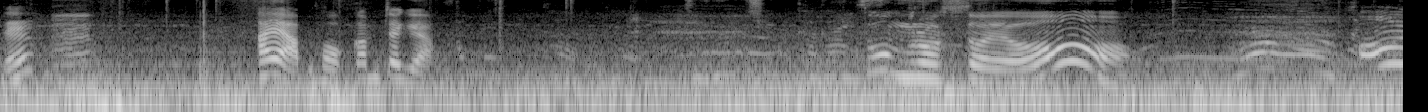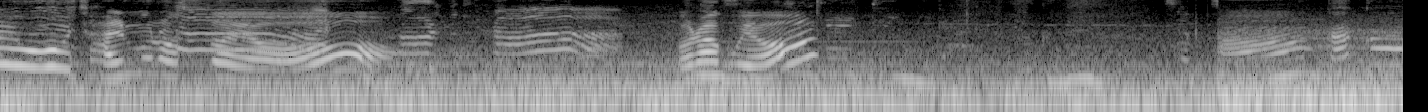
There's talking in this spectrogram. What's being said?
네? 아이 아파 깜짝이야 300m 앞에 졸음 쉼 터가 또 있습니다. 물었어요 아유 잘 물었어요 뭐라고요? 게이트입니다. 요금은 3아 까꿍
